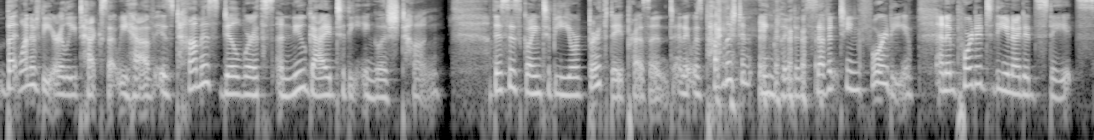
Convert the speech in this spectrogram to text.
But one of the early texts that we have is Thomas Dilworth's A New Guide to the English Tongue. This is going to be your birthday present, and it was published in England in 1740 and imported to the United States.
